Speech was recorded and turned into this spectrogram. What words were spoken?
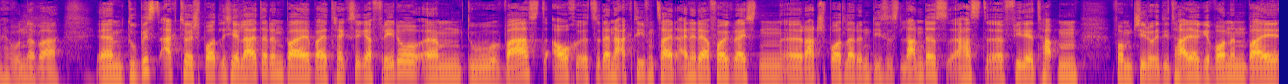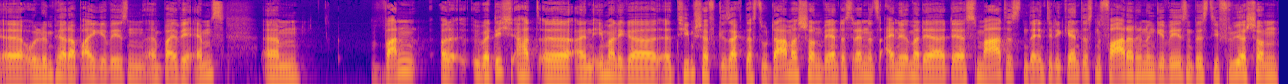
Ja, wunderbar. Ähm, du bist aktuell sportliche Leiterin bei, bei Trexiger Fredo. Ähm, du warst auch äh, zu deiner aktiven Zeit eine der erfolgreichsten äh, Radsportlerinnen dieses Landes, hast äh, viele Etappen vom Giro d'Italia gewonnen, bei äh, Olympia dabei gewesen, äh, bei WMs. Ähm, wann über dich hat äh, ein ehemaliger äh, Teamchef gesagt, dass du damals schon während des Rennens eine immer der, der smartesten, der intelligentesten Fahrerinnen gewesen bist, die früher schon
